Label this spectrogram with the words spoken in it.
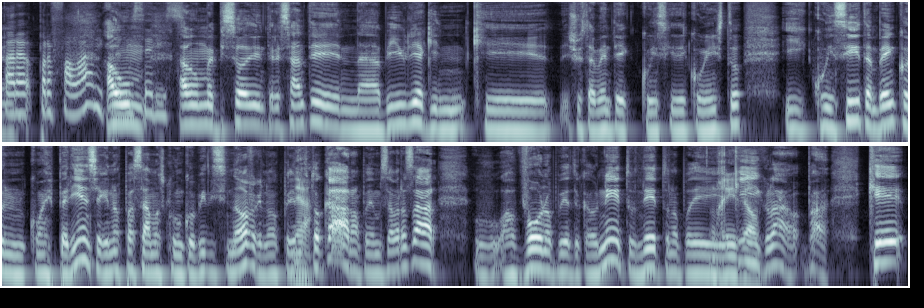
para, para falar e há para um, dizer isso. Há um episódio interessante na Bíblia que, que justamente coincide com isto e coincide também com, com a experiência que nós passamos com o Covid-19, que não podemos yeah. tocar, não podemos abraçar, o avô não podia tocar o neto, o neto não podia ir Horrível. aqui, claro, pá, que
